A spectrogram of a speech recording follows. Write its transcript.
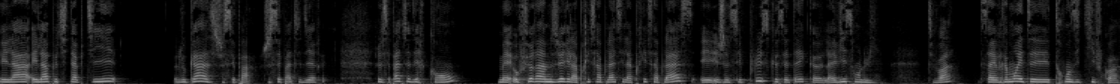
Et là, et là, petit à petit, Lucas, je sais pas, je sais pas te dire, je sais pas te dire quand, mais au fur et à mesure, il a pris sa place, il a pris sa place, et je sais plus ce que c'était que la vie sans lui, tu vois? Ça a vraiment été transitif, quoi.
